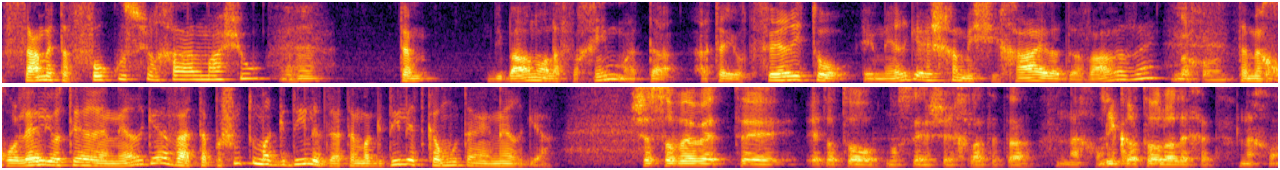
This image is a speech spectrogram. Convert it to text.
שם את הפוקוס שלך על משהו, mm-hmm. אתה, דיברנו על הפכים, אתה, אתה יוצר איתו אנרגיה, יש לך משיכה אל הדבר הזה, נכון. אתה מחולל יותר אנרגיה ואתה פשוט מגדיל את זה, אתה מגדיל את כמות האנרגיה. שסובב את, אה, את אותו נושא שהחלטת נכון. לקראתו ללכת. נכון.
